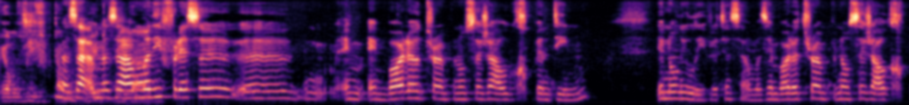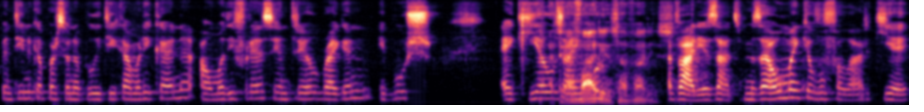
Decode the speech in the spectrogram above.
É um é livro que está Mas, há, mas há uma diferença, uh, embora o Trump não seja algo repentino, eu não li o livro, atenção, mas embora Trump não seja algo repentino que apareceu na política americana, há uma diferença entre ele, Reagan e Bush é que ele já. Há várias, há várias. Há várias, exato. Mas há uma em que eu vou falar que é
